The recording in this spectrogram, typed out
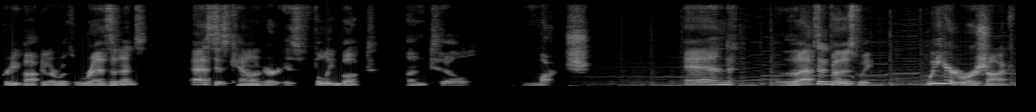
pretty popular with residents, as his calendar is fully booked until March. And that's it for this week. We here at Rorschach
